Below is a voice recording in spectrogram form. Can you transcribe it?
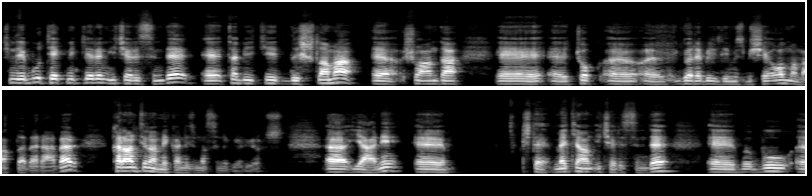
Şimdi bu tekniklerin içerisinde e, tabii ki dışlama e, şu anda e, e, çok e, e, görebildiğimiz bir şey olmamakla beraber karantina mekanizmasını görüyoruz. E, yani e, işte mekan içerisinde e, bu e,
